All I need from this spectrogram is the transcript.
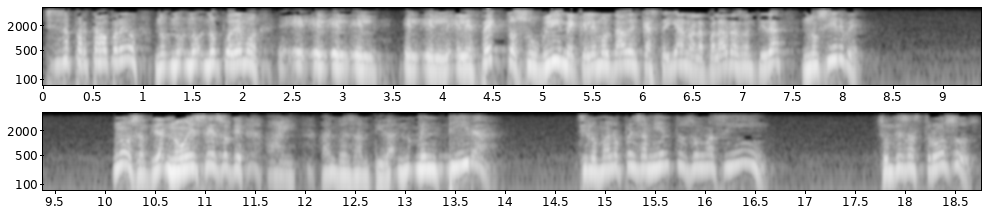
Si es apartado para Dios, no, no, no, no podemos. El, el, efecto sublime que le hemos dado en castellano a la palabra santidad no sirve. No, santidad no es eso que, ay, ando en santidad. mentira. Si los malos pensamientos son así, son desastrosos.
